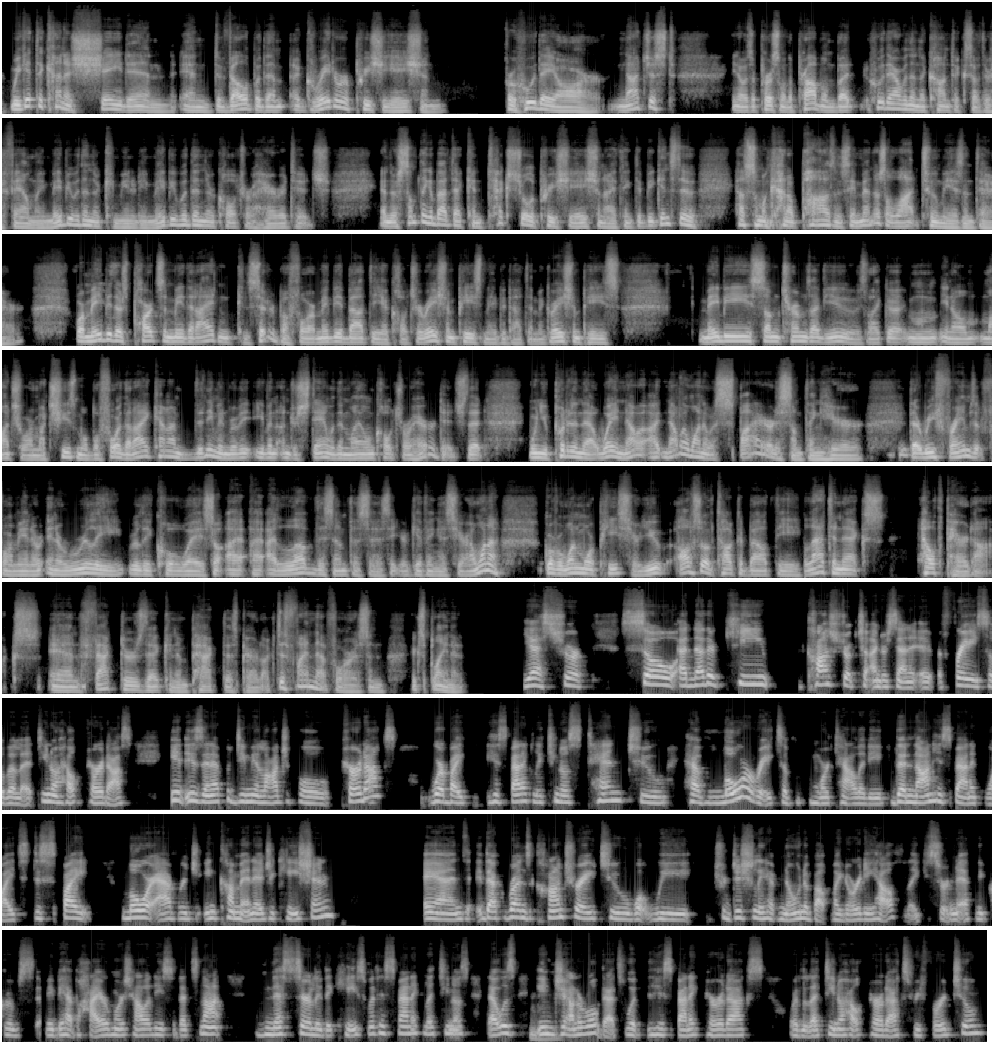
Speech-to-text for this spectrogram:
we get to kind of shade in and develop with them a greater appreciation for who they are, not just you know, as a person with a problem, but who they are within the context of their family, maybe within their community, maybe within their cultural heritage. And there's something about that contextual appreciation, I think, that begins to have someone kind of pause and say, man, there's a lot to me, isn't there? Or maybe there's parts of me that I hadn't considered before, maybe about the acculturation piece, maybe about the immigration piece, maybe some terms I've used, like uh, you know, macho or machismo, before that I kind of didn't even really even understand within my own cultural heritage. That when you put it in that way, now I now I want to aspire to something here mm-hmm. that reframes it for me in a in a really really cool way. So I I, I love this emphasis that you're giving us here. I want to go over one more piece here. You also have talked about the Latinx health paradox and factors that can impact this paradox. Just find that for us and explain it. Yes, sure. So another key construct to understand a, a phrase, so the Latino health paradox, it is an epidemiological paradox whereby Hispanic Latinos tend to have lower rates of mortality than non-Hispanic whites, despite lower average income and education. And that runs contrary to what we traditionally have known about minority health, like certain ethnic groups maybe have higher mortality. So that's not necessarily the case with Hispanic Latinos. That was mm-hmm. in general, that's what the Hispanic paradox or the Latino health paradox referred to.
